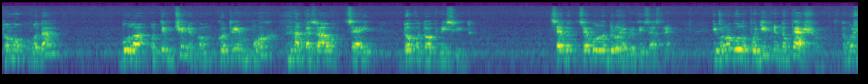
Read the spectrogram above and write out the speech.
Тому вода була отим чинником, котрим Бог наказав цей допотопний світ. Це, це було друге, брати і сестри, і воно було подібне до першого. Тому що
